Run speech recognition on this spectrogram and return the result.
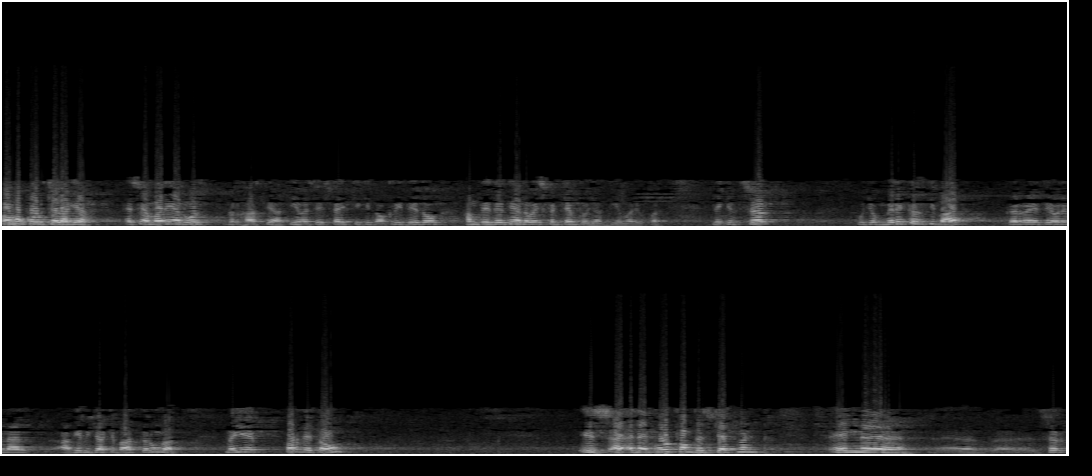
और वो कोर्ट चला गया। ऐसे हमारे यहाँ रोज दरखास्तें आती हैं, वैसे इस टाइप की कि नौकरी दे दो, हम दे देते हैं अदरवाइज़ कंटेम्प्ट हो जाती है हमारे ऊपर। लेकिन सर वो जो मेरेकल की बात कर रहे थे, और मैं आगे भी जाके बात करूँगा, मैं ये पढ़ देता हूँ। इस N I quote from this judgement in sir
